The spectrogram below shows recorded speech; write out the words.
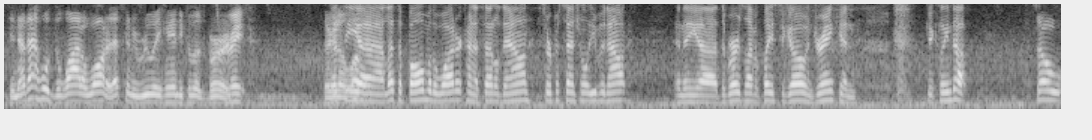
See now that holds a lot of water. That's gonna be really handy for those birds. Great. They're let gonna the love it. uh, let the foam of the water kind of settle down, surface tension will even out, and the uh, the birds will have a place to go and drink and get cleaned up. So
